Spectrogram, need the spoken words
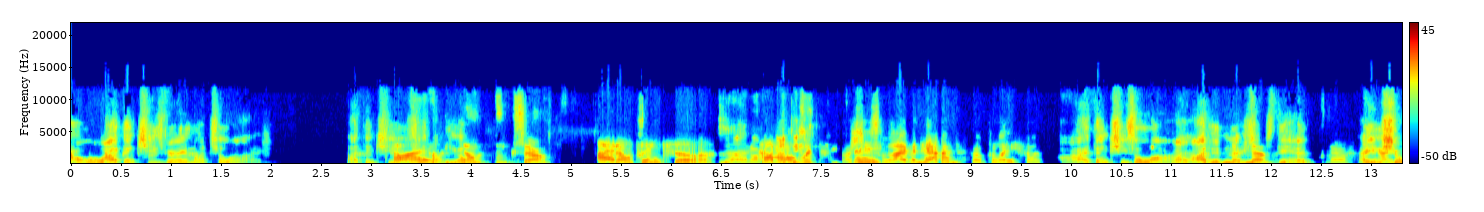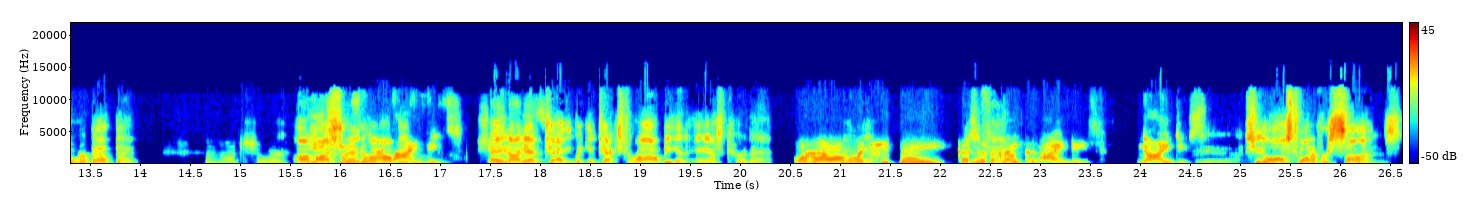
oh, I think she's very much alive. I think she, she's I pretty old. don't think so. I don't think so. No, I don't. How I old think, would she be? she's alive in heaven, hopefully, huh? I think she's alive. I didn't know she No. was dead. No, Are I, you I, sure about that? I'm not sure. Uh, Yeah, my she's friend in her Robbie. 90s. Hey, at Lynette, te- we can text Robbie and ask her that. Well, how old would Yeah. she be? Goodness gracious. 90s. 90s. Yeah. She lost one of her sons.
